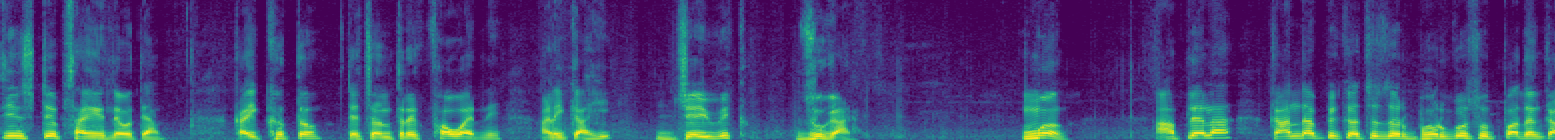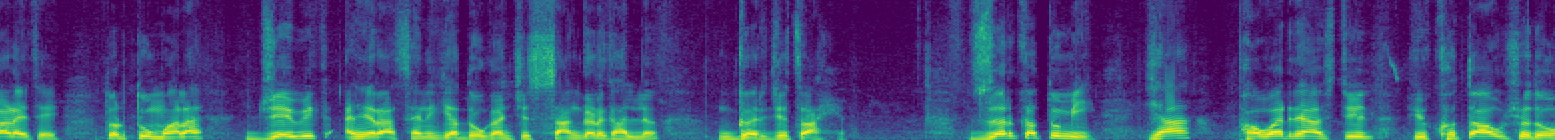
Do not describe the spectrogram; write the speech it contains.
तीन स्टेप सांगितल्या होत्या. काही खतं त्याच्यानंतर एक फवारणी आणि काही जैविक जुगाड मग आपल्याला कांदा पिकाचं जर भरघोस उत्पादन काढायचं आहे तर तुम्हाला जैविक आणि रासायनिक या दोघांची सांगड घालणं गरजेचं आहे. जर का तुम्ही ह्या फवारण्या असतील ही खतं औषधं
